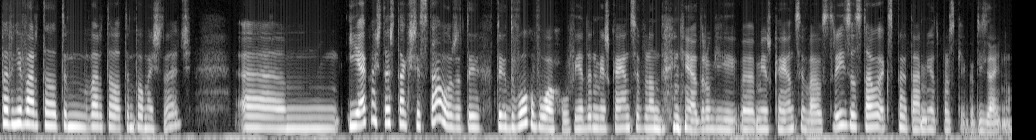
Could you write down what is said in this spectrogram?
pewnie warto o tym, warto o tym pomyśleć. I jakoś też tak się stało, że tych, tych dwóch Włochów, jeden mieszkający w Londynie, a drugi e, mieszkający w Austrii, zostały ekspertami od polskiego designu.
